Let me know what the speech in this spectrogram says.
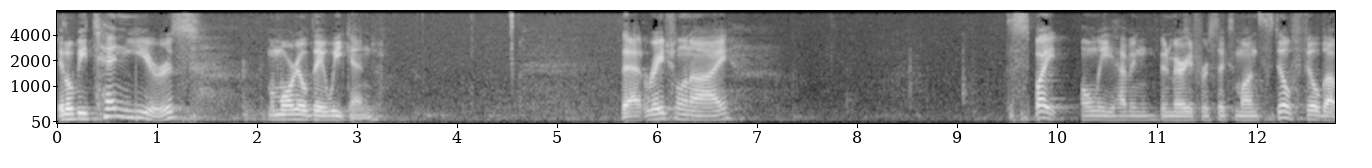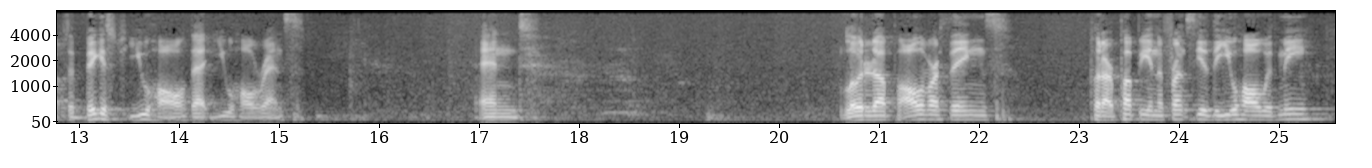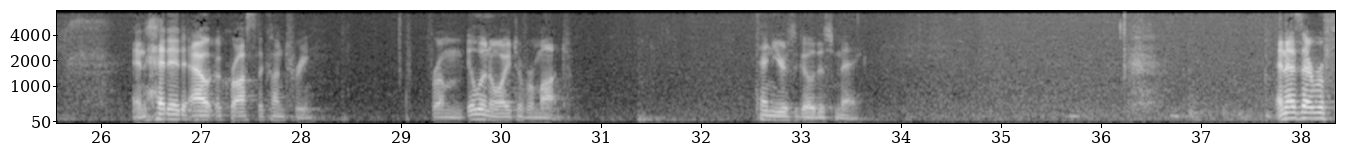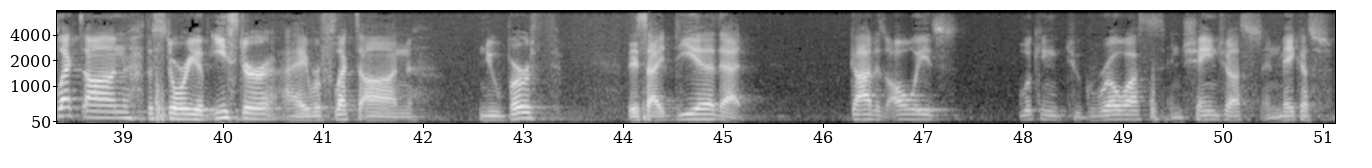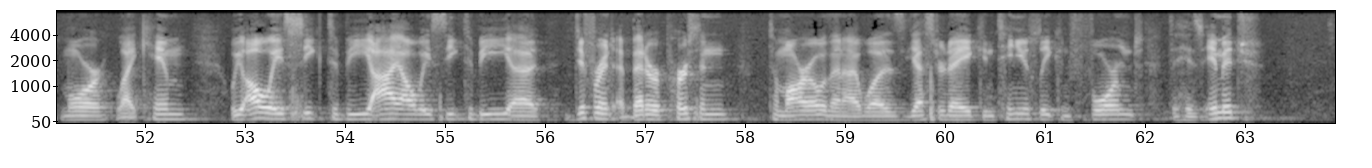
It'll be 10 years, Memorial Day weekend, that Rachel and I, despite only having been married for six months, still filled up the biggest U Haul that U Haul rents. And loaded up all of our things, put our puppy in the front seat of the U Haul with me, and headed out across the country from Illinois to Vermont. Ten years ago this May. And as I reflect on the story of Easter, I reflect on new birth, this idea that God is always looking to grow us and change us and make us more like Him. We always seek to be, I always seek to be a different, a better person tomorrow than I was yesterday, continuously conformed to his image,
